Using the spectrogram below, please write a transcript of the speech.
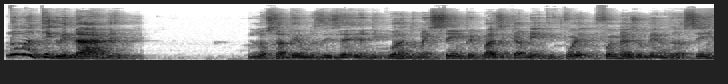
Numa antiguidade, não sabemos dizer de quando, mas sempre, basicamente, foi, foi mais ou menos assim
